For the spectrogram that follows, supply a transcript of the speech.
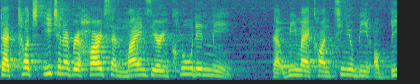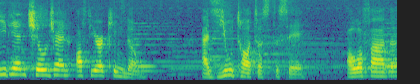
that touched each and every hearts and minds here, including me, that we might continue being obedient children of your kingdom, as you taught us to say, Our Father,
